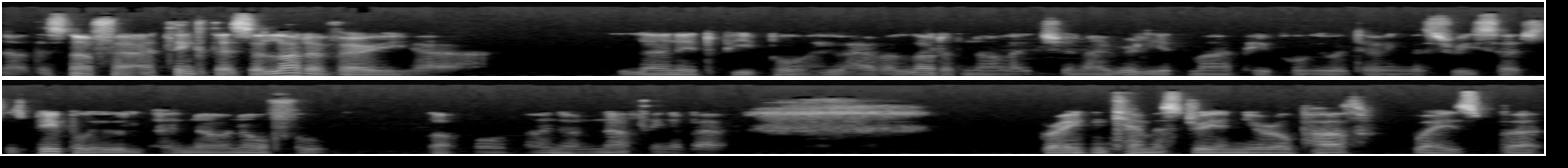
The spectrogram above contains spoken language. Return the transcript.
no, that's not fair. I think there's a lot of very uh, learned people who have a lot of knowledge, and I really admire people who are doing this research. There's people who, know an awful lot more. I know nothing about brain chemistry and neural pathways, but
